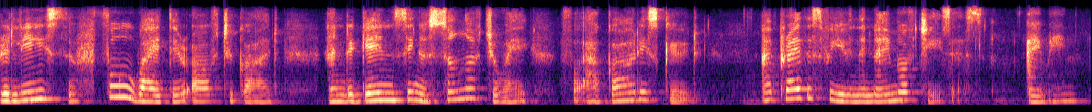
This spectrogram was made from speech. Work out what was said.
Release the full weight thereof to God and again sing a song of joy, for our God is good. I pray this for you in the name of Jesus. Amen.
